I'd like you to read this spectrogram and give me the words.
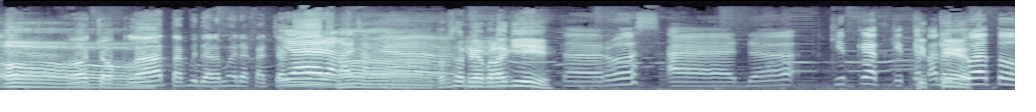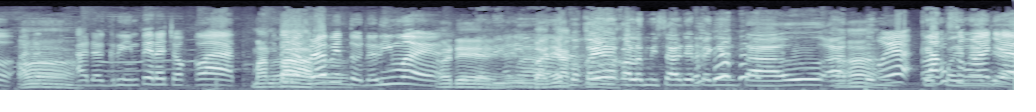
Oh. Oh, coklat tapi dalamnya ada kacangnya. Iya, ada kacangnya. Ah, terus ada apa lagi? Terus ada KitKat, KitKat Kit ada Kat. dua tuh, ada Ah. ada green tea, ada coklat. Mantap. Itu udah berapa itu? Udah lima ya? Oh. Ada lima. Banyak Eh, pokoknya kalau misalnya pengen tahu antum Pokoknya langsung aja.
